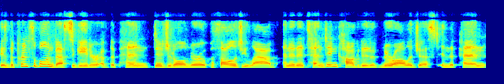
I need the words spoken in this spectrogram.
is the principal investigator of the Penn Digital Neuropathology Lab and an attending cognitive neurologist in the Penn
